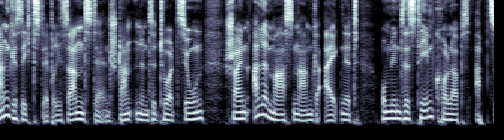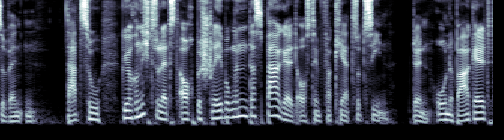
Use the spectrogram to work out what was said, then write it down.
Angesichts der Brisanz der entstandenen Situation scheinen alle Maßnahmen geeignet, um den Systemkollaps abzuwenden. Dazu gehören nicht zuletzt auch Bestrebungen, das Bargeld aus dem Verkehr zu ziehen. Denn ohne Bargeld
